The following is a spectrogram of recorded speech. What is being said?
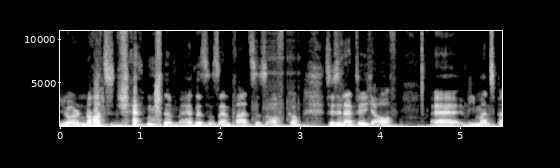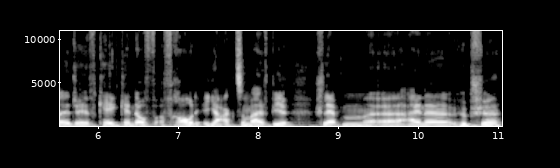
You are not gentleman. Das ist ein Fazit, das oft kommt. Sie sind natürlich auch äh, wie man es bei JFK kennt, auf Frauenjagd zum Beispiel, schleppen äh, eine hübsche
